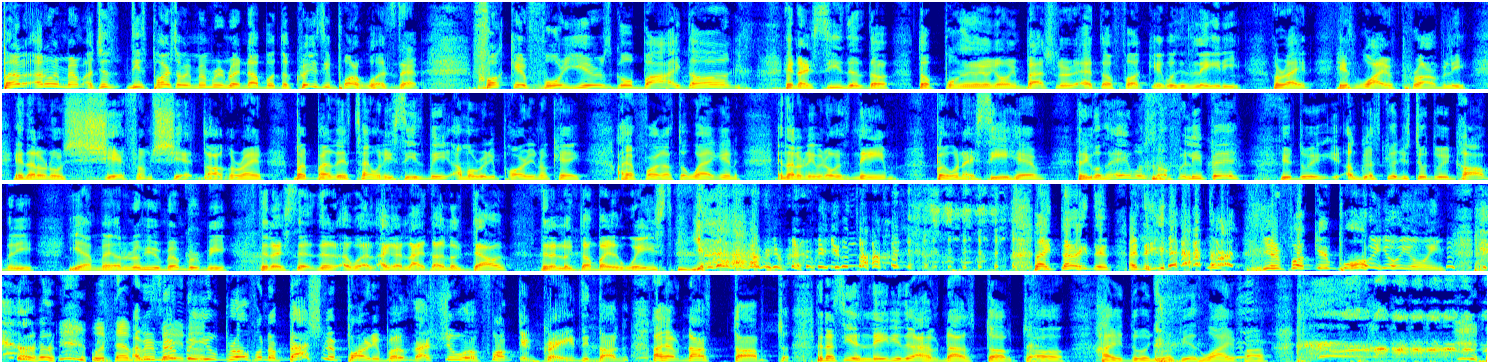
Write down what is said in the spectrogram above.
But I don't, I don't remember. I just these parts I'm remembering right now. But the crazy part was that fucking four years go by, dog, and I see the the the young bachelor at the fucking with his lady, all right, his wife probably, and I don't know shit from shit, dog, all right. But by this time when he sees me, I'm already partying. Okay, I have fallen off the wagon, and I don't even know his name. But when I see him, and he goes, "Hey, what's up, Felipe? You're doing? I'm that's good. You're still doing comedy? Yeah, man. I don't know if you remember me." Then I said, "Then I, went- I got lied. I looked down. Then I looked down by his waist. Yeah, I remember you, dog. like that. Like that. I said, "Yeah, dog. You're fucking boy, yo yoing." What that I remember you, bro, from the bachelor party, bro. That shit was fucking crazy, dog. I have not stopped. Then I see a lady there. I have not stopped. Oh, how you doing? You must be his wife, huh?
